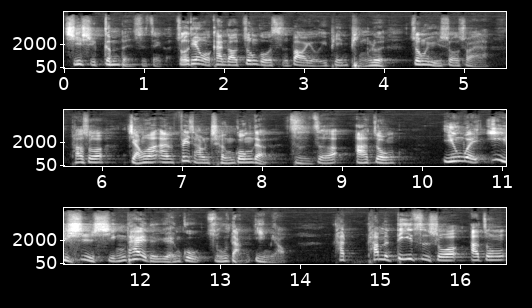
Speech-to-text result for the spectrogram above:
其实根本是这个。昨天我看到《中国时报》有一篇评论，终于说出来了。他说蒋万安非常成功的指责阿中，因为意识形态的缘故阻挡疫苗。他他们第一次说阿中，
